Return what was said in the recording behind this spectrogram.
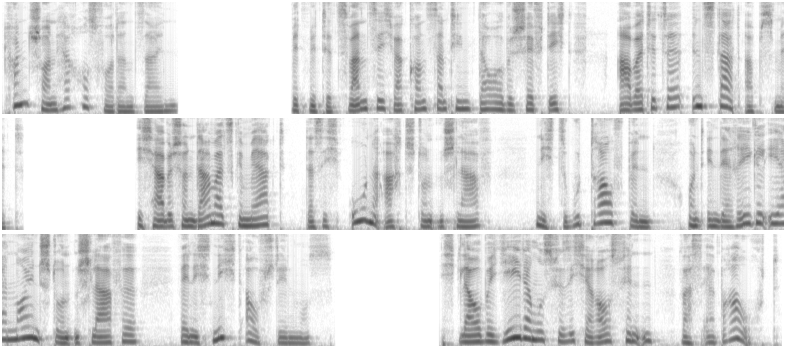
kann schon herausfordernd sein. Mit Mitte 20 war Konstantin dauerbeschäftigt, arbeitete in Start-ups mit. Ich habe schon damals gemerkt, dass ich ohne acht Stunden Schlaf nicht so gut drauf bin und in der Regel eher neun Stunden schlafe, wenn ich nicht aufstehen muss. Ich glaube, jeder muss für sich herausfinden, was er braucht.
